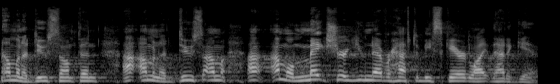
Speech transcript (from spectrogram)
I'm going to do something. I, am going to do something. I'm going to make sure you never have to be scared like that again.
